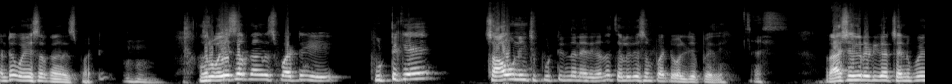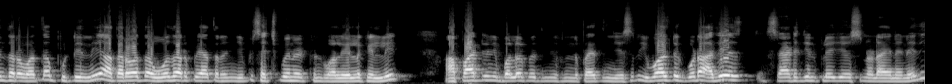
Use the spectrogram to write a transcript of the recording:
అంటే వైఎస్ఆర్ కాంగ్రెస్ పార్టీ. అసలు వైఎస్ఆర్ కాంగ్రెస్ పార్టీ పుట్టుకే చావు నుంచి పుట్టింది అనేది కదా తెలుగుదేశం పార్టీ వాళ్ళు చెప్పేది. ఎస్ రాజశేఖర రెడ్డి గారు చనిపోయిన తర్వాత పుట్టింది. ఆ తర్వాత ఓదార్పు యాత్ర అని చెప్పి చచ్చిపోయినటువంటి వాళ్ళ ఇళ్ళకి వెళ్ళి ఆ పార్టీని బలోపేతం చేసుకునే ప్రయత్నం చేశారు. ఇవాళకి కూడా అదే స్ట్రాటజీని ప్లే చేస్తున్నాడు ఆయన అనేది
